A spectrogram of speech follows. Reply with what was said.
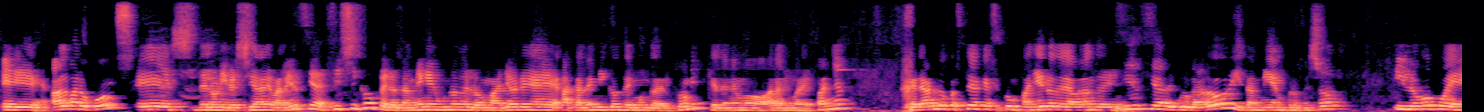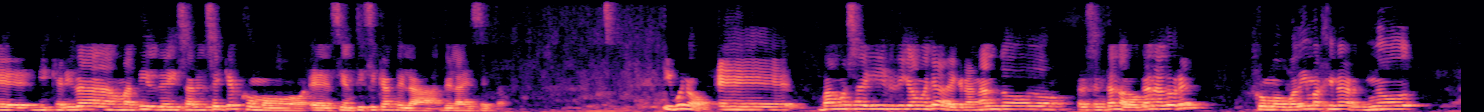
eh, Álvaro Pons es de la Universidad de Valencia, es físico, pero también es uno de los mayores académicos del mundo del cómic que tenemos ahora mismo en España. Gerardo Costea, que es compañero de Hablando de Ciencia, divulgador y también profesor. Y luego, pues, mi querida Matilde Isabel Seiker como eh, científica de la, de la EZ. Y bueno, eh, vamos a ir, digamos ya, desgranando, presentando a los ganadores. Como podéis imaginar, no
